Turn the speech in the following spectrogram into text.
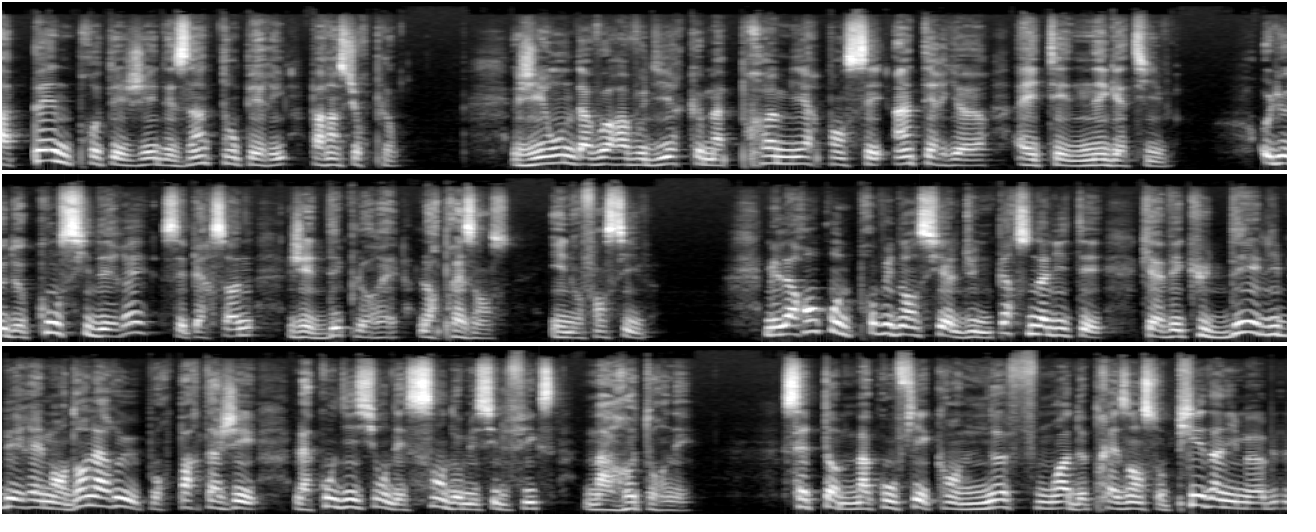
à peine protégées des intempéries par un surplomb. J'ai honte d'avoir à vous dire que ma première pensée intérieure a été négative. Au lieu de considérer ces personnes, j'ai déploré leur présence, inoffensive. Mais la rencontre providentielle d'une personnalité qui a vécu délibérément dans la rue pour partager la condition des sans domicile fixe m'a retourné. Cet homme m'a confié qu'en neuf mois de présence au pied d'un immeuble,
